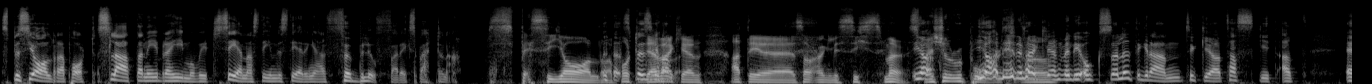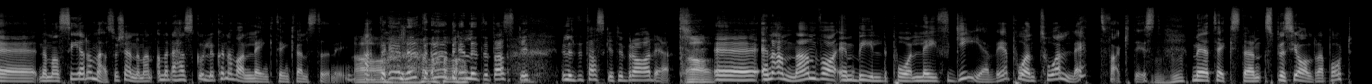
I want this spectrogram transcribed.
Specialrapport Zlatan Ibrahimovic senaste investeringar förbluffar experterna. Specialrapport, det Special- är verkligen att det är som anglicismer. Ja, Special report. Ja det är det verkligen men det är också lite grann tycker jag taskigt att Eh, när man ser de här så känner man att ah, men det här skulle kunna vara en länk till en kvällstidning. Ja. Det, är lite, det, är lite taskigt, det är lite taskigt hur bra det är. Ja. Eh, en annan var en bild på Leif GW på en toalett faktiskt Mhm. med texten specialrapport.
